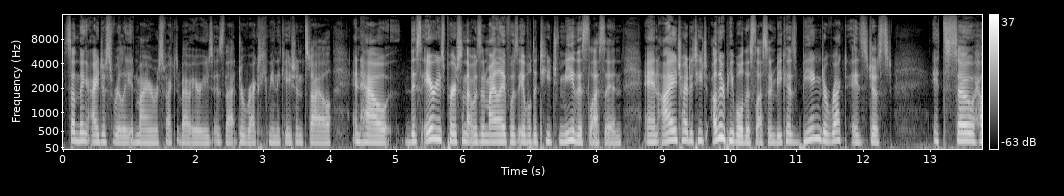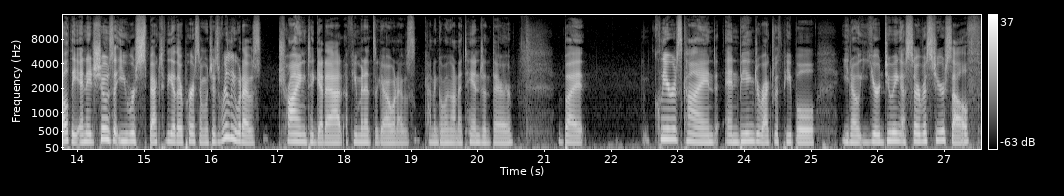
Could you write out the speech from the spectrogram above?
something I just really admire and respect about Aries is that direct communication style and how this Aries person that was in my life was able to teach me this lesson. And I try to teach other people this lesson because being direct is just it's so healthy and it shows that you respect the other person, which is really what I was trying to get at a few minutes ago when I was kind of going on a tangent there. But clear is kind and being direct with people, you know, you're doing a service to yourself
